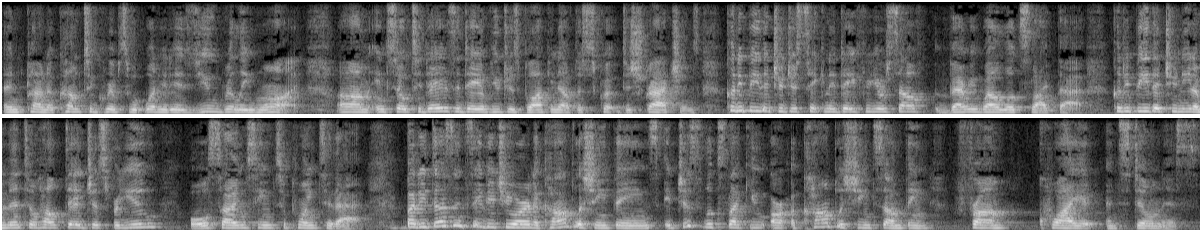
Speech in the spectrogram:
and kind of come to grips with what it is you really want. Um, and so today is a day of you just blocking out the distractions. Could it be that you're just taking a day for yourself? Very well looks like that. Could it be that you need a mental health day just for you? All signs seem to point to that. But it doesn't say that you aren't accomplishing things. It just looks like you are accomplishing something from quiet and stillness.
